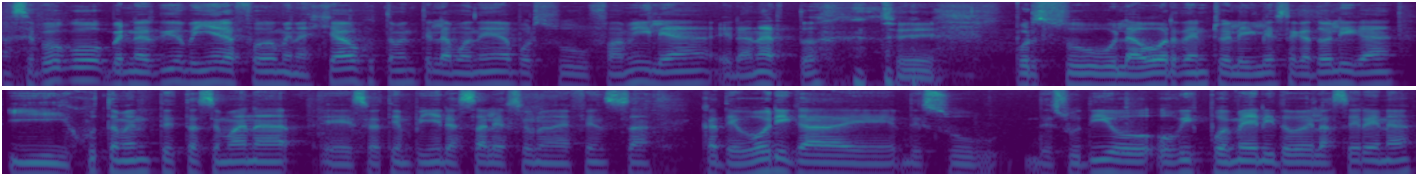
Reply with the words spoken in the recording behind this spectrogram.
Hace poco, Bernardino Piñera fue homenajeado justamente en la moneda por su familia, eran hartos, Sí. por su labor dentro de la Iglesia Católica. Y justamente esta semana, eh, Sebastián Piñera sale a hacer una defensa categórica de, de su, de su tío obispo emérito de La Serena.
